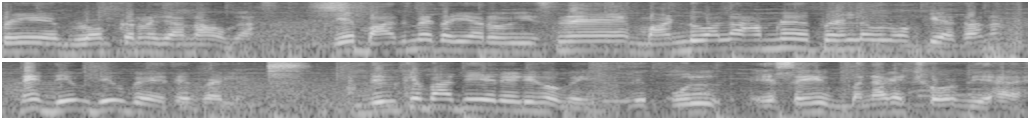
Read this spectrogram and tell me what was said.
पे ब्लॉग करने जाना होगा। ये बाद में तैयार हुई। इसने मांडू वाला हमने पहले ब्लॉग किया था ना? नहीं दीव दीव गए थे पहले। दीव के बाद ये रेडी हो गई। ये पुल ऐसे ही बना के छोड़ दिया है।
